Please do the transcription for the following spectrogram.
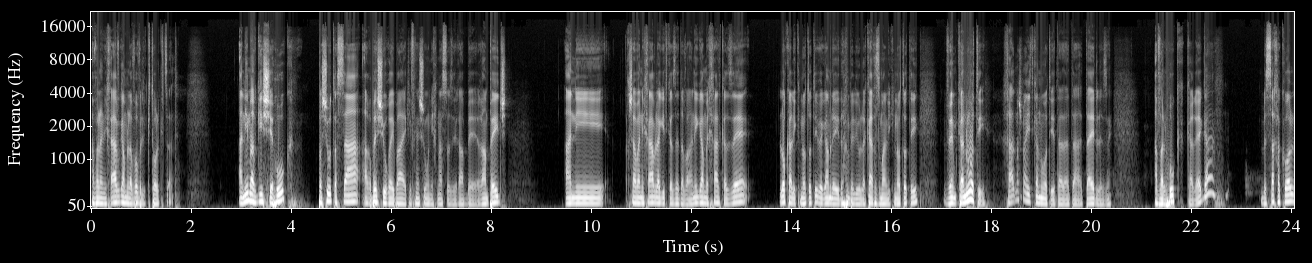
אבל אני חייב גם לבוא ולקטול קצת. אני מרגיש שהוק פשוט עשה הרבה שיעורי בית לפני שהוא נכנס לזירה ברמפייג'. אני, עכשיו אני חייב להגיד כזה דבר, אני גם אחד כזה, לא קל לקנות אותי, וגם ל-AW לקח זמן לקנות אותי, והם קנו אותי, חד משמעית קנו אותי, אתה, אתה, אתה עד לזה. אבל הוק כרגע, בסך הכל,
